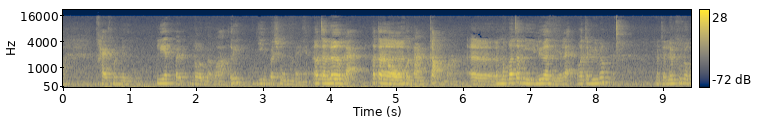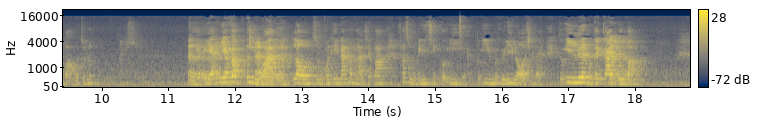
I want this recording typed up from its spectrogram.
ใครคนหนึ่งเรียกไปโดนแบบว่า เอ้ย ยิงประชุมอะไรเงี้ย ก็จะเริ่มแหละ ก็จะรอคนนั้นกลับมา เออ แล้วมันก็จะมีเรื่องอย่างนี้แหละ มันจะมีแบบ มันจะเริ่มพูดเบาๆมันจะเริ่ม เอออย่างเงี้ยอย่างเงี้ยแบบหรือว่าเออเราสมมติบางทีนั่งทำงานใช่ปะถ้าสมมติได้ยินเสียงเก้าอี้อะเก้าอี้มันเก้าอี้ล้อใช่ไหมเก้าอี้เลื่อนมาใกล้ๆปุ๊บอะ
